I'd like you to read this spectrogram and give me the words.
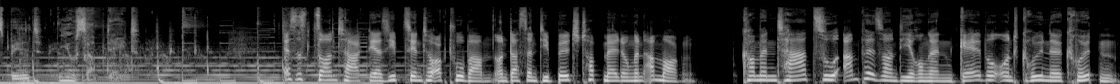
Das Bild News Update. Es ist Sonntag, der 17. Oktober und das sind die Bild Topmeldungen am Morgen. Kommentar zu Ampelsondierungen gelbe und grüne Kröten.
